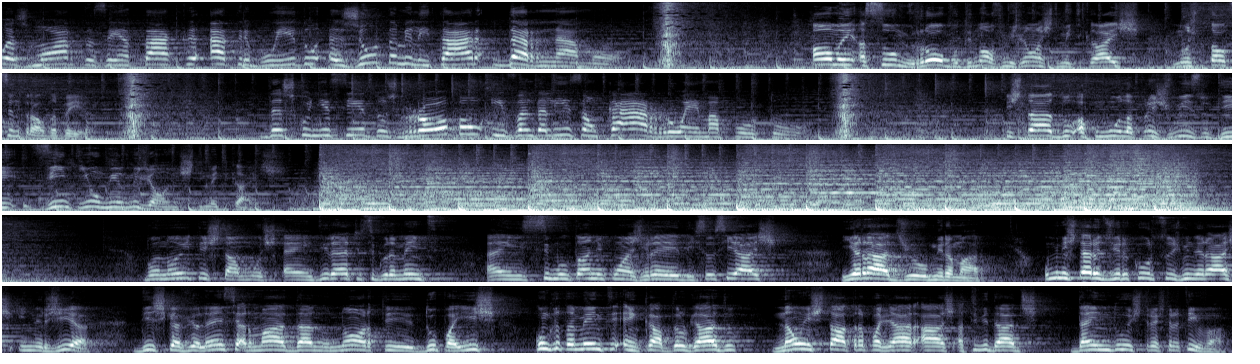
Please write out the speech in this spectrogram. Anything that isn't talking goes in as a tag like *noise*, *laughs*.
duas mortes em ataque atribuído à junta militar da Renamo. Homem assume roubo de 9 milhões de meticais no Hospital Central da Beira. Desconhecidos roubam e vandalizam carro em Maputo. Estado acumula prejuízo de 21 mil milhões de meticais. Boa noite, estamos em direto e seguramente em simultâneo com as redes sociais e a Rádio Miramar. O Ministério dos Recursos Minerais e Energia diz que a violência armada no norte do país, concretamente em Cabo Delgado, não está a atrapalhar as atividades da indústria extrativa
